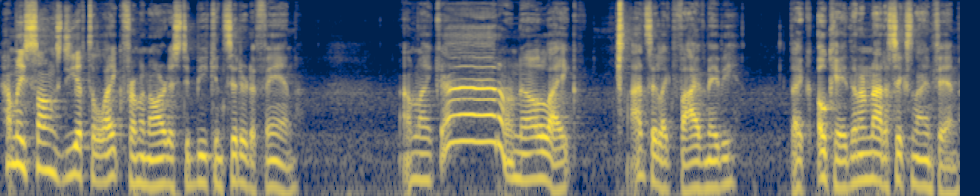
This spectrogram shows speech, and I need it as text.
How many songs do you have to like from an artist to be considered a fan? I'm like, I don't know, like I'd say like five maybe. Like, okay, then I'm not a six nine fan.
